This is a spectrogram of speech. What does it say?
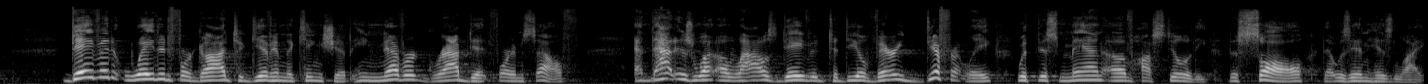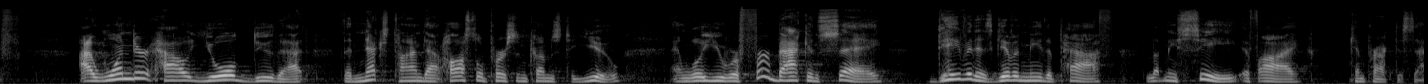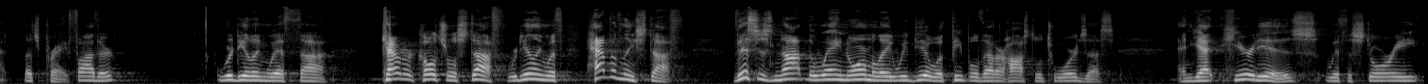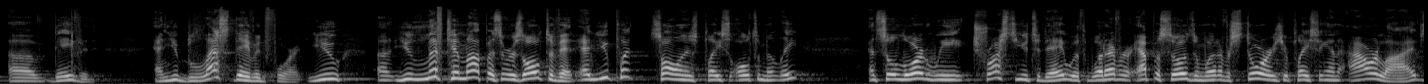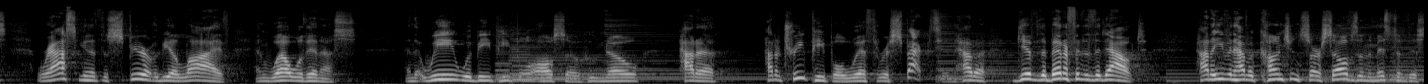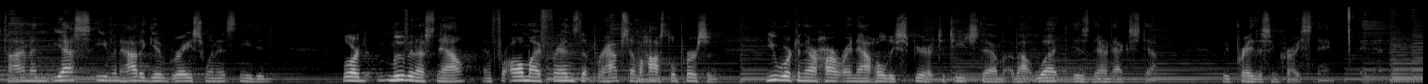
David waited for God to give him the kingship, he never grabbed it for himself. And that is what allows David to deal very differently with this man of hostility, the Saul that was in his life. I wonder how you'll do that the next time that hostile person comes to you and will you refer back and say, David has given me the path. Let me see if I can practice that. Let's pray. Father, we're dealing with uh, countercultural stuff, we're dealing with heavenly stuff. This is not the way normally we deal with people that are hostile towards us. And yet, here it is with the story of David. And you bless David for it. You, uh, you lift him up as a result of it. And you put Saul in his place ultimately. And so, Lord, we trust you today with whatever episodes and whatever stories you're placing in our lives. We're asking that the Spirit would be alive and well within us, and that we would be people also who know how to, how to treat people with respect and how to give the benefit of the doubt, how to even have a conscience ourselves in the midst of this time, and yes, even how to give grace when it's needed. Lord, move in us now, and for all my friends that perhaps have a hostile person, you work in their heart right now, Holy Spirit, to teach them about what is their next step. We pray this in Christ's name. Amen.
